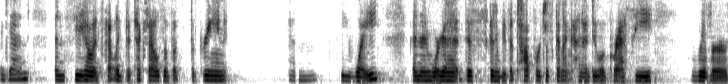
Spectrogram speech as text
again and see how it's got like the textiles of the, the green and the white. And then we're going to, this is going to be the top. We're just going to kind of do a grassy river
